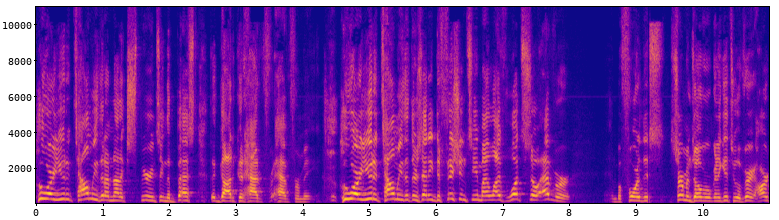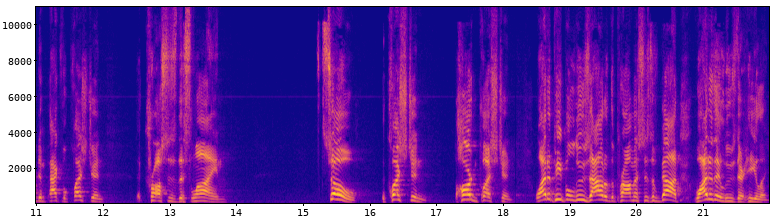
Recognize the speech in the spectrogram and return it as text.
Who are you to tell me that I'm not experiencing the best that God could have, have for me? Who are you to tell me that there's any deficiency in my life whatsoever? And before this sermon's over, we're going to get to a very hard, impactful question that crosses this line. So, the question, the hard question, why do people lose out of the promises of God? Why do they lose their healing?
